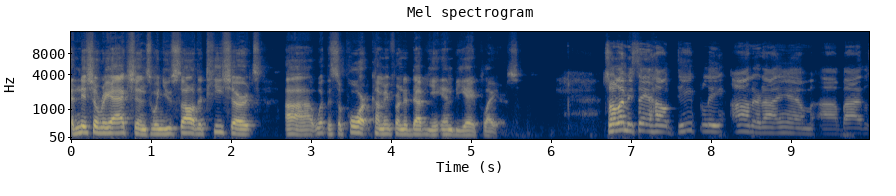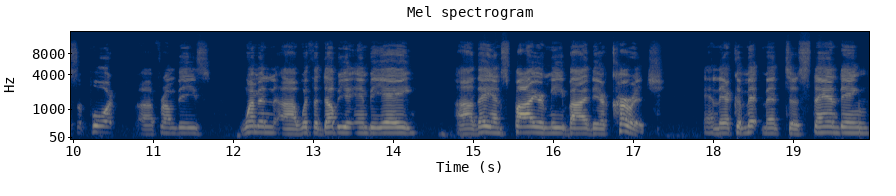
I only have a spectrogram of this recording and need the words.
initial reactions when you saw the T-shirts uh, with the support coming from the WNBA players? So let me say how deeply honored I am uh, by the support uh, from these women uh, with the WNBA uh, they inspire me by their courage and their commitment to standing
